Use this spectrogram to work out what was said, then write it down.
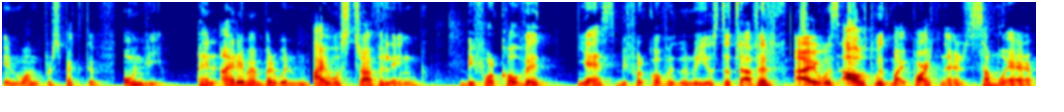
in one perspective only and I remember when I was traveling before COVID, yes, before COVID, when we used to travel, I was out with my partner somewhere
